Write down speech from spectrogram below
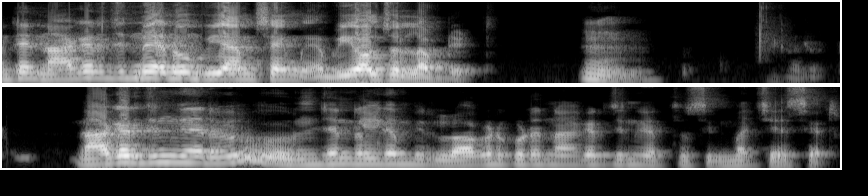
అంటే నాగార్జున నేను we I'm saying we also loved it. Nagarjuna garu జనరల్గా మీరు లోగడ కూడా నాగార్జున గారితో సినిమా చేశారు.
